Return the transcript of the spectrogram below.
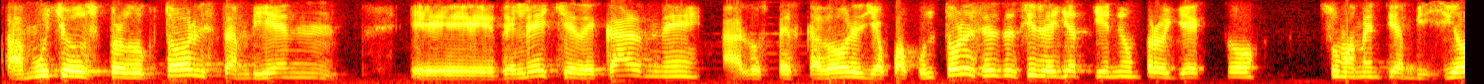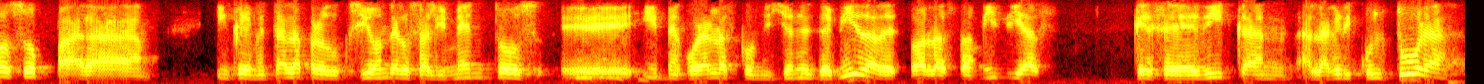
a muchos productores también eh, de leche, de carne, a los pescadores y acuacultores, es decir, ella tiene un proyecto sumamente ambicioso para incrementar la producción de los alimentos eh, y mejorar las condiciones de vida de todas las familias que se dedican a la agricultura.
